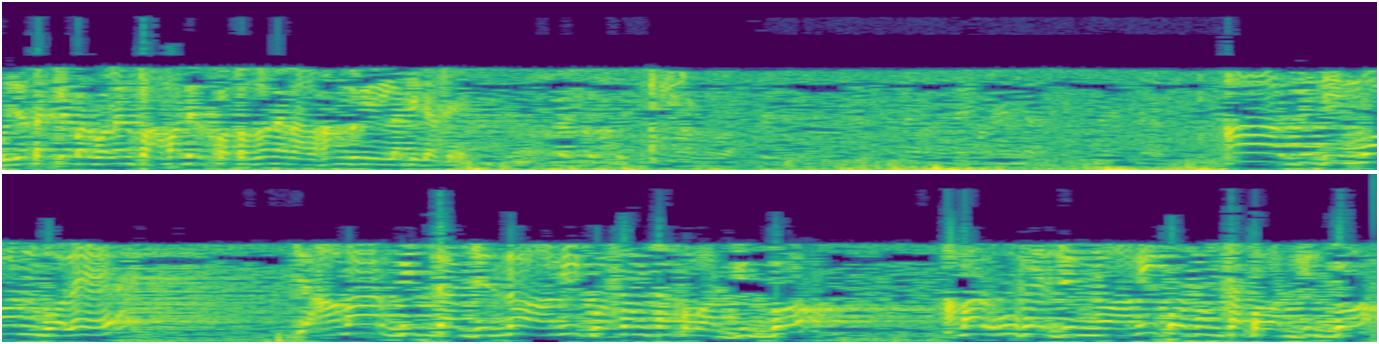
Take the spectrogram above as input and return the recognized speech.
বুঝে থাকলে এবার বলেন তো, আমাদের কতজনের আলহামদুলিল্লাহ ঠিক আছে? আর যদি মন বলে যে আমার বিদ্যার জন্য আমি প্রশংসা পাওয়ার যোগ্য, আমার রূপের জন্য আমি প্রশংসা পাওয়ার যোগ্য,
